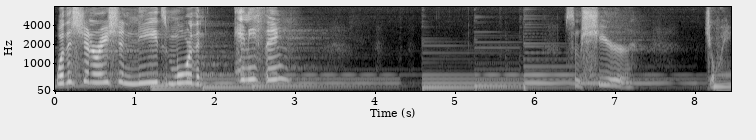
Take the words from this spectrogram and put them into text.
what this generation needs more than anything? Some sheer joy.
